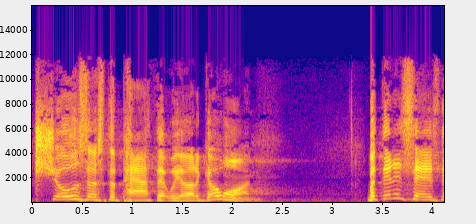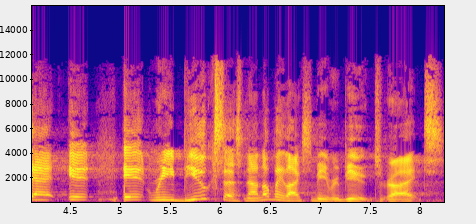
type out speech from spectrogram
shows us the path that we ought to go on. But then it says that it, it rebukes us. Now, nobody likes to be rebuked, right?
